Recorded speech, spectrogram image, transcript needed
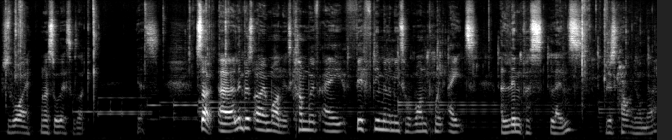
which is why when I saw this, I was like, yes. So uh, Olympus OM1, it's come with a 50mm 1.8 Olympus lens, which is currently on there.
